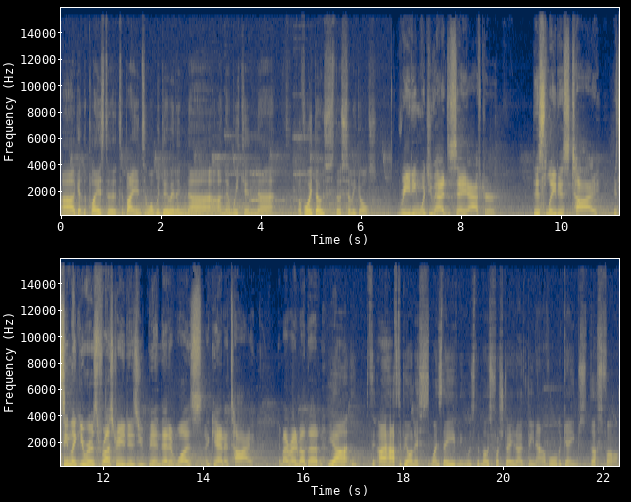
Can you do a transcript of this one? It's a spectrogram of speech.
uh, get the players to, to buy into what we're doing, and uh, and then we can uh, avoid those those silly goals. Reading what you had to say after this latest tie, it seemed like you were as frustrated as you've been that it was again a tie. Am I right about that? Yeah I have to be honest, Wednesday evening was the most frustrated I've been out of all the games thus far.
